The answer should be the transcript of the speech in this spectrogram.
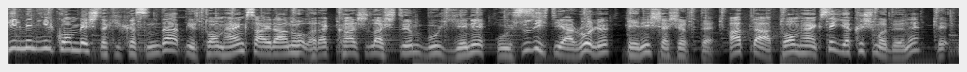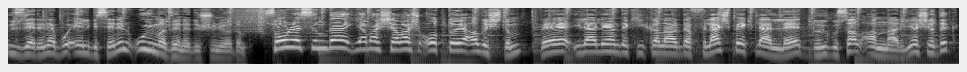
Filmin ilk 15 dakikasında bir Tom Hanks hayranı olarak karşılaştığım bu yeni huysuz ihtiyar rolü beni şaşırttı. Hatta Tom Hanks'e yakışmadığını ve üzerine bu elbisenin uymadığını düşünüyordum. Sonrasında yavaş yavaş Otto'ya alıştım ve ilerleyen dakikalarda flashbacklerle duygusal anlar yaşadık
